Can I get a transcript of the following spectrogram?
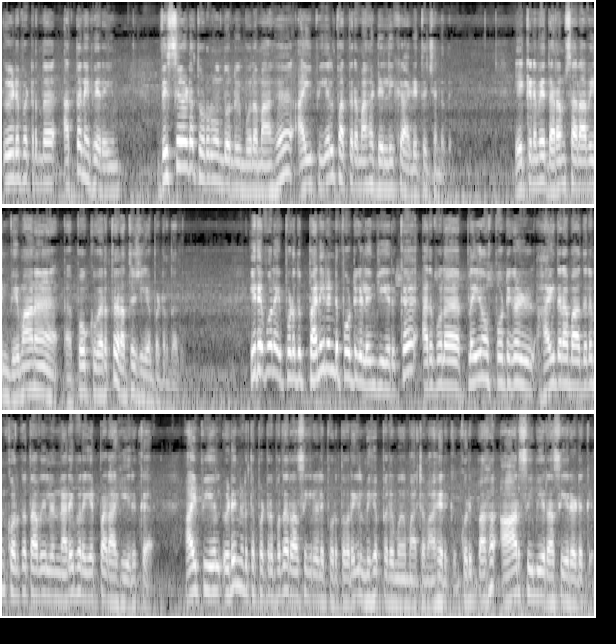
ஈடுபட்டிருந்த அத்தனை பேரையும் விசேட தொடர்ந்தொன்றின் மூலமாக ஐபிஎல் பத்திரமாக டெல்லிக்கு அழைத்துச் சென்றது. ஏற்கனவே தரம்சாலாவின் விமான போக்குவரத்து ரத்து செய்யப்பட்டிருந்தது. இதே போல இப்பொழுது பனிரெண்டு போட்டிகள் எஞ்சி இருக்க அதுபோல பிளே ஆஃப் போட்டிகள் ஹைதராபாத்திலும் கொல்கத்தாவிலும் நடைபெற ஏற்பாடாகி இருக்க ஐபிஎல் இடைநிறுத்தப்பட்டிருப்பது ரசிகர்களை பொறுத்தவரையில் மிக பெரும் இருக்கும். குறிப்பாக ஆர்சிபி ரசிகர்களுக்கு.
